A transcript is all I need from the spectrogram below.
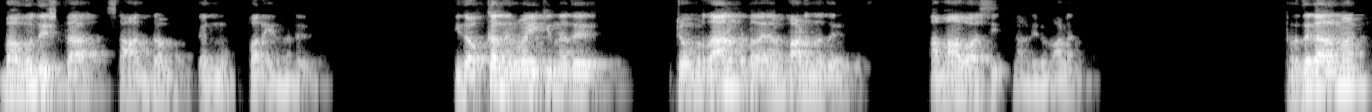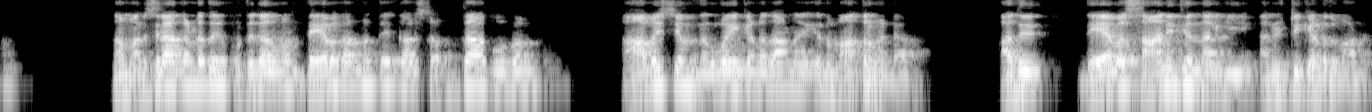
ബഹുദിഷ്ട സാന്തം എന്ന് പറയുന്നത്. ഇതൊക്കെ നിർവഹിക്കുന്നത് ഏറ്റവും പ്രധാനപ്പെട്ടതായി നാം കാണുന്നത് അമാവാസി നാളിലുമാണ്. പൃഥുകർമ്മം നാം മനസ്സിലാക്കേണ്ടത് പൃഥുകർമ്മം ദേവകർമ്മത്തെക്കാൾ ശ്രദ്ധാപൂർവം ആവശ്യം നിർവഹിക്കേണ്ടതാണ് എന്ന് മാത്രമല്ല അത് ദേവ സാന്നിധ്യം നൽകി അനുഷ്ഠിക്കേണ്ടതുമാണ്.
